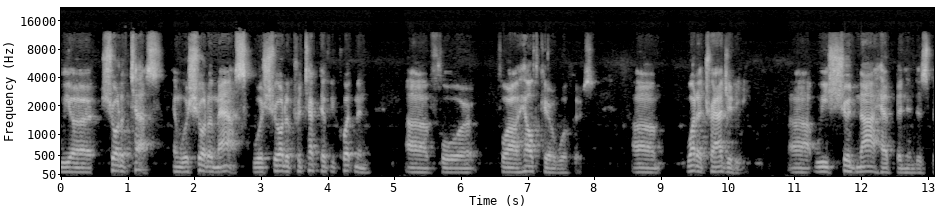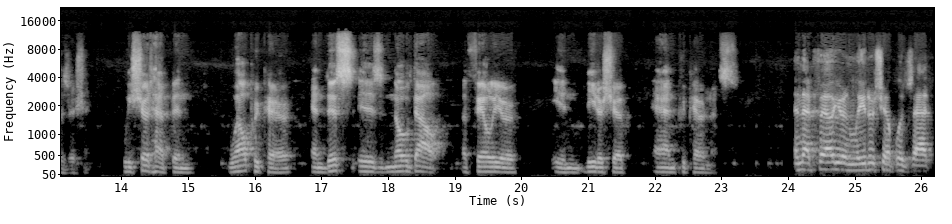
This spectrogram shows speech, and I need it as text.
we are short of tests and we're short of masks, we're short of protective equipment uh, for, for our healthcare workers. Um, what a tragedy. Uh, we should not have been in this position. We should have been well prepared, and this is no doubt a failure in leadership and preparedness. And that failure in leadership was at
